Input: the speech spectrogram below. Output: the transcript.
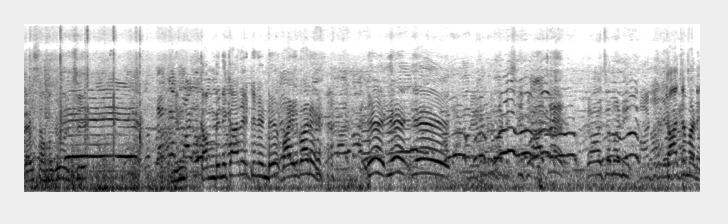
ഗൈസ് നമുക്ക് കുറച്ച് കമ്പനിക്കാരായിട്ടുണ്ട് വൈബാണ്. ഏ ഏ ഏ. കാജമണി. കാജമണി.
